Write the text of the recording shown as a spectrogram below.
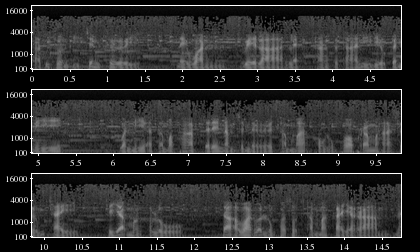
สาธุชนอีกเช่นเคย ในวันเวลาและทางสถานีเดียวกันนี้ วันนี้อัตมภาพจะได้นำเสนอธรรมะของหลวงพ่อพระมหาเสริมชัย ชยมังคโลเจ้าอาวาสวัดหลวงพ่อสดธรรมกายราม ใน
